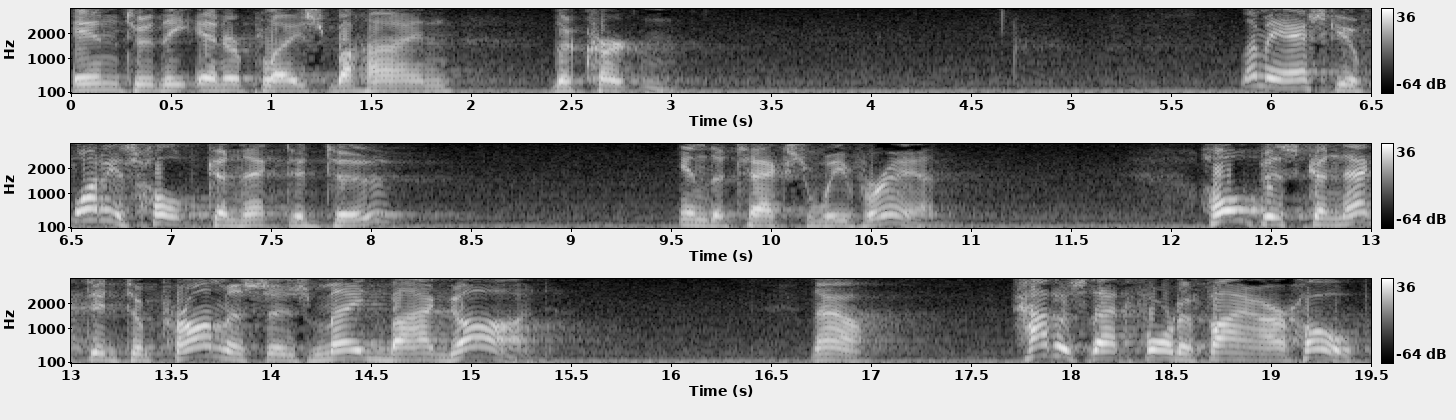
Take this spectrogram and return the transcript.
into the inner place behind the curtain. Let me ask you, what is hope connected to in the text we've read? Hope is connected to promises made by God. Now, how does that fortify our hope?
